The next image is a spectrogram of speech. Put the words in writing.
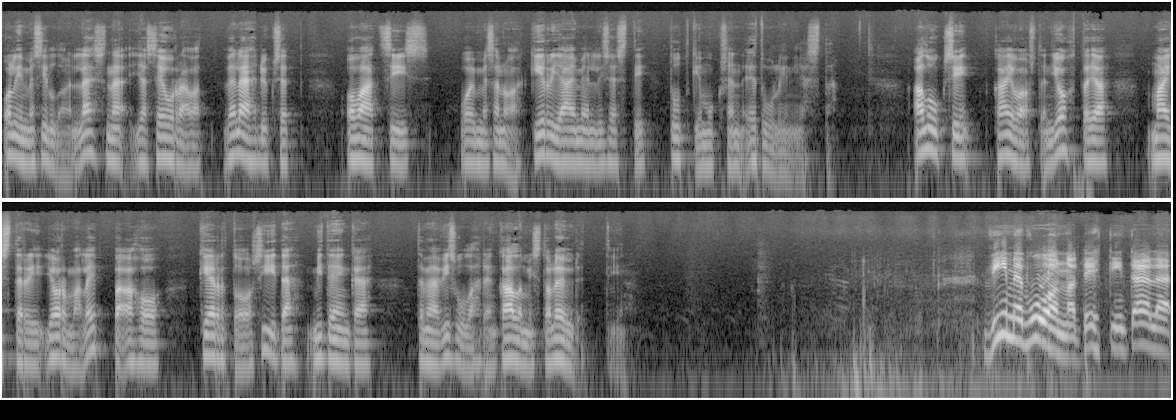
Olimme silloin läsnä ja seuraavat välähdykset ovat siis, voimme sanoa kirjaimellisesti, tutkimuksen etulinjasta. Aluksi kaivausten johtaja, maisteri Jorma Leppäaho, kertoo siitä, mitenkä tämä Visulahden kalmisto löydettiin. Viime vuonna tehtiin täällä äh,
